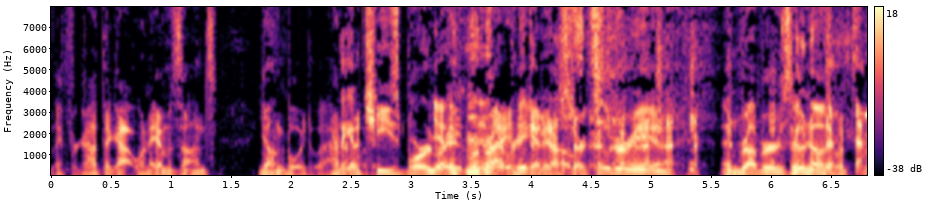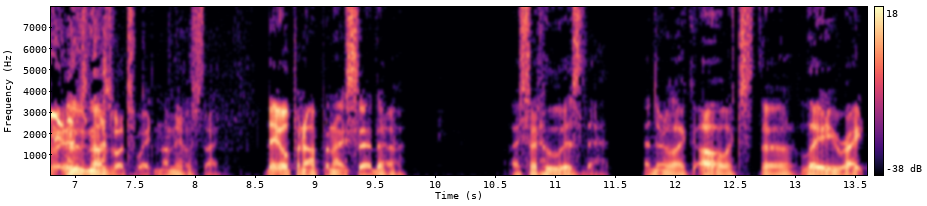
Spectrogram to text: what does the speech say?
They forgot they got one. Amazon's young boy. deli- They got a cheese board Yeah, waiting and right. They got a charcuterie and, and rubbers. Who knows what's who knows what's waiting on the other side? They open up and I said, uh, I said, who is that? and they're like, "Oh, it's the lady right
